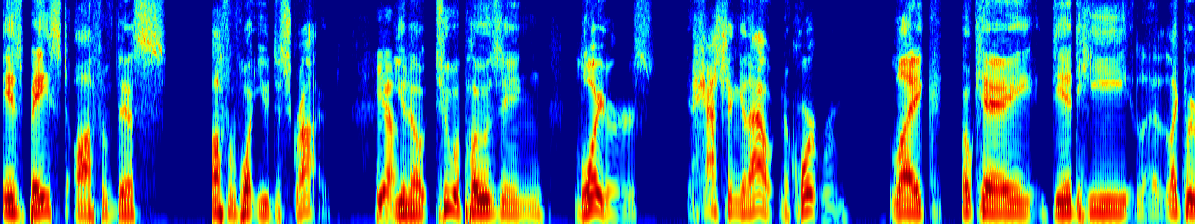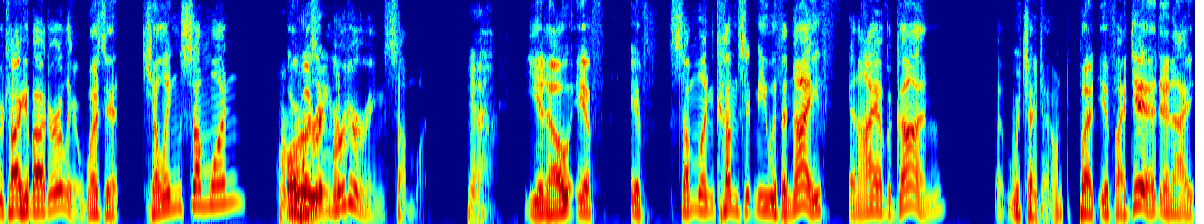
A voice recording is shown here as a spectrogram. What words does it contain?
is based off of this, off of what you described. Yeah. You know, two opposing lawyers hashing it out in a courtroom. Like, okay, did he, like we were talking about earlier, was it killing someone or, was it murdering them. someone? Yeah. You know, if if someone comes at me with a knife and I have a gun, uh, which I don't, but if I did and I,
